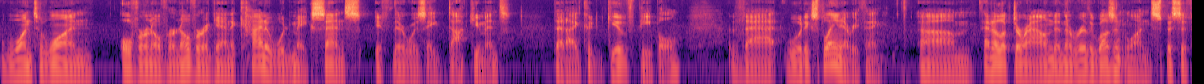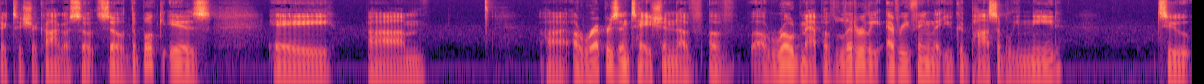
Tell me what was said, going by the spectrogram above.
one to one over and over and over again, it kind of would make sense if there was a document that I could give people that would explain everything. Um, and I looked around, and there really wasn't one specific to Chicago. So, so the book is a um, uh, a representation of of a roadmap of literally everything that you could possibly need to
